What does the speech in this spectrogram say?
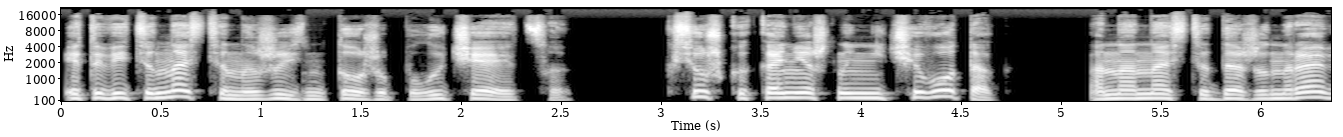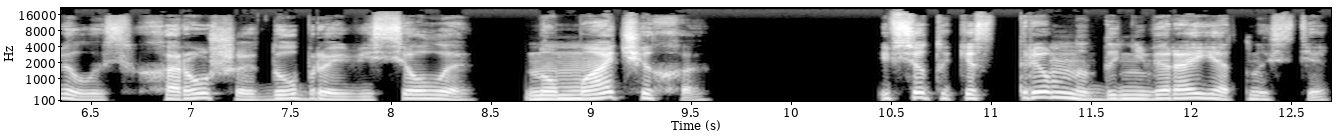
Это ведь и Настина жизнь тоже получается. Ксюшка, конечно, ничего так. Она Насте даже нравилась, хорошая, добрая, веселая. Но мачеха... И все-таки стрёмно до невероятности.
